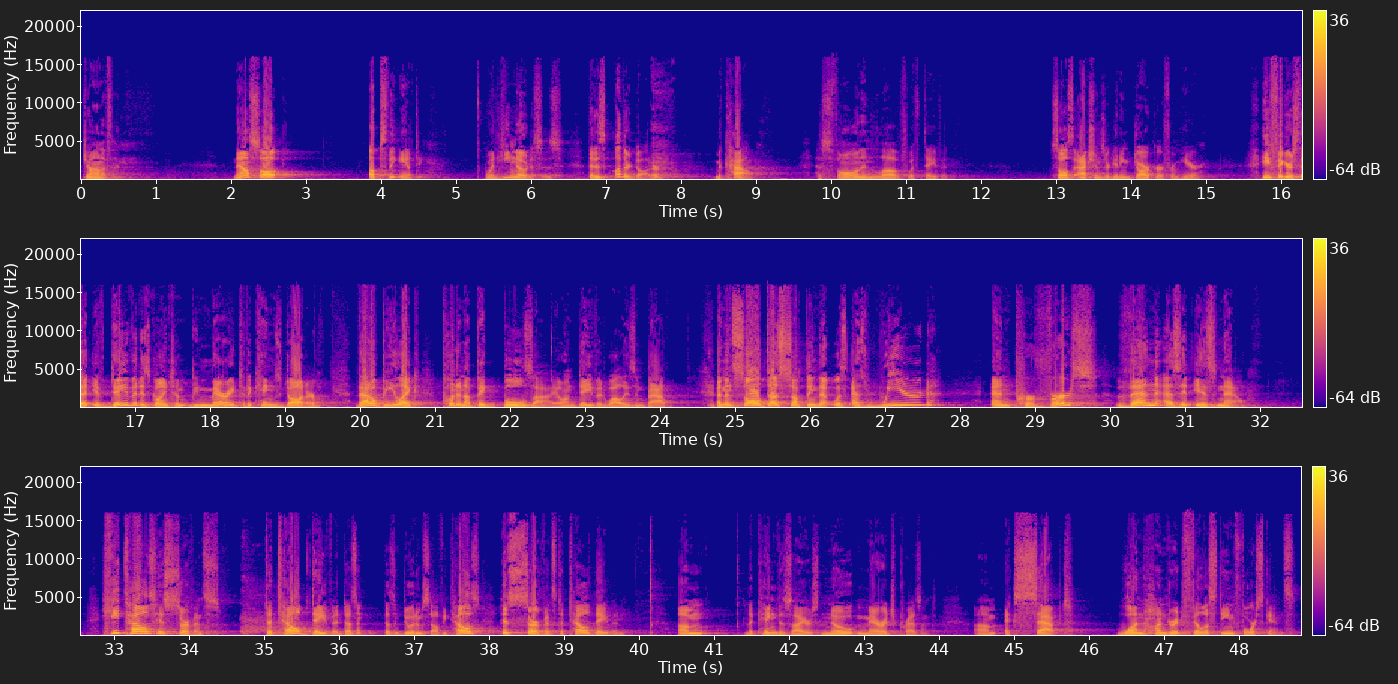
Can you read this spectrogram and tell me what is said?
Jonathan? Now Saul ups the ante when he notices that his other daughter, Michal, has fallen in love with David. Saul's actions are getting darker from here. He figures that if David is going to be married to the king's daughter, that'll be like putting a big bullseye on David while he's in battle. And then Saul does something that was as weird and perverse then as it is now. He tells his servants to tell David, doesn't, doesn't do it himself, he tells his servants to tell David, um, the king desires no marriage present um, except 100 Philistine foreskins.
